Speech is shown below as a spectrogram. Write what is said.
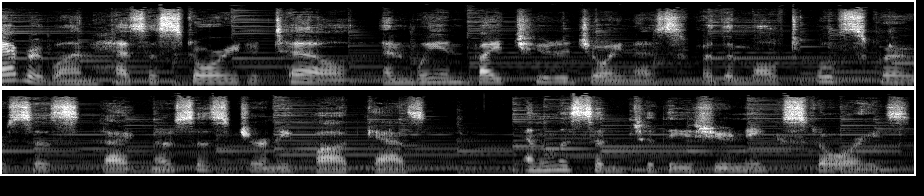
Everyone has a story to tell, and we invite you to join us for the Multiple Sclerosis Diagnosis Journey podcast and listen to these unique stories.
